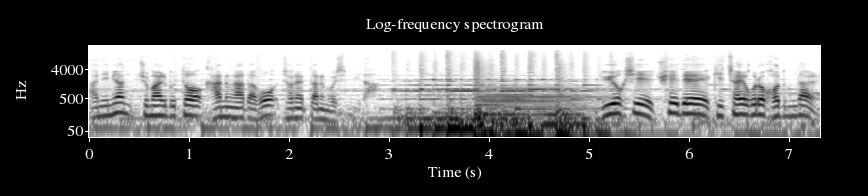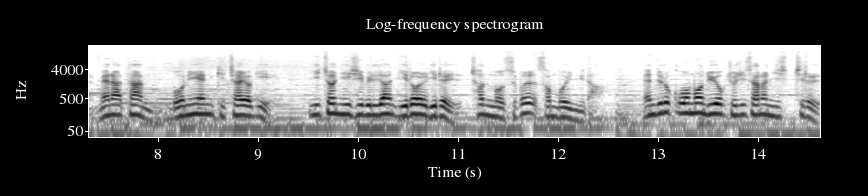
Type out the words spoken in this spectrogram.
아니면 주말부터 가능하다고 전했다는 것입니다. 뉴욕시 최대 기차역으로 거듭날 맨하탄 모니엔 기차역이 2021년 1월 1일 첫 모습을 선보입니다. 앤드루 쿠오모 뉴욕 주지사는 27일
